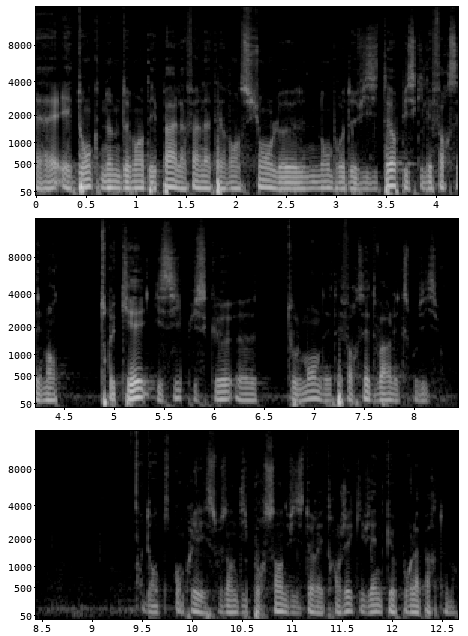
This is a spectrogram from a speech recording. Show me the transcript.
Euh, et donc, ne me demandez pas à la fin de l'intervention le nombre de visiteurs, puisqu'il est forcément truqué ici, puisque euh, tout le monde était forcé de voir l'exposition. Donc, y compris les 70% de visiteurs étrangers qui viennent que pour l'appartement.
